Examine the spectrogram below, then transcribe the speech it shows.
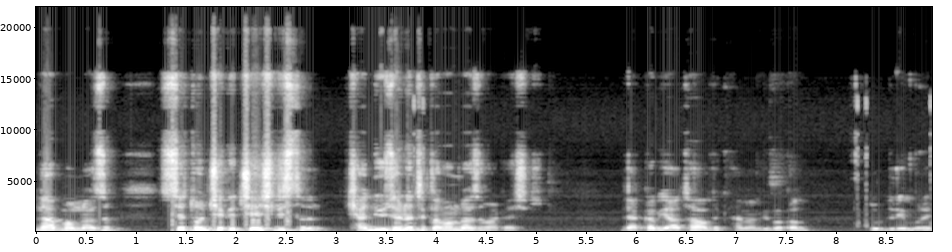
Ne yapmam lazım? Set on checked change listener. Kendi üzerine tıklamam lazım arkadaşlar. Bir dakika bir hata aldık. Hemen bir bakalım. Durdurayım burayı.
